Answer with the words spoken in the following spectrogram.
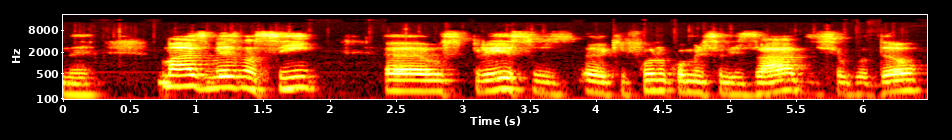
Né? Mas mesmo assim uh, os preços uh, que foram comercializados de algodão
